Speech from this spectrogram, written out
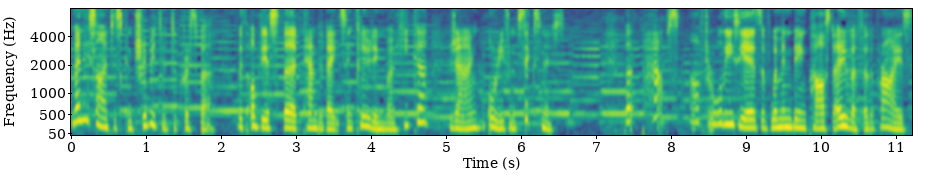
Many scientists contributed to CRISPR, with obvious third candidates including Mojica, Zhang, or even Sixnis. But perhaps after all these years of women being passed over for the prize,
